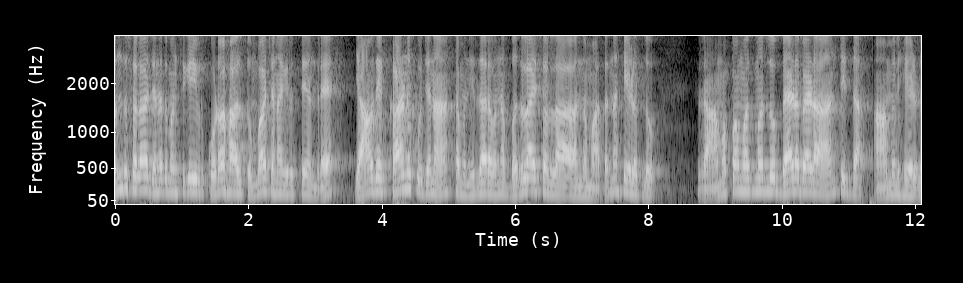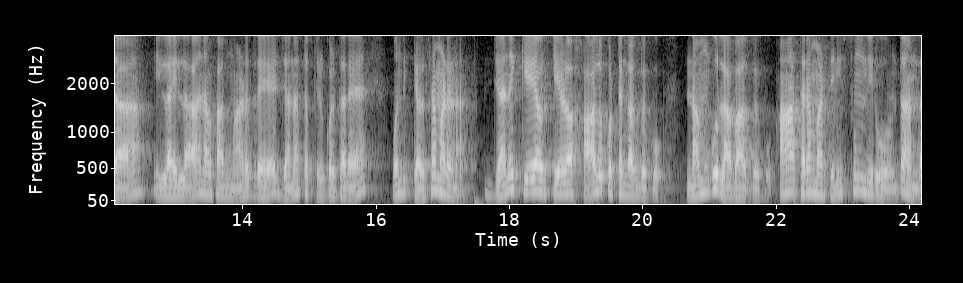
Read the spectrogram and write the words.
ಒಂದು ಸಲ ಜನದ ಮನಸ್ಸಿಗೆ ಇವ್ರು ಕೊಡೋ ಹಾಲು ತುಂಬ ಚೆನ್ನಾಗಿರುತ್ತೆ ಅಂದರೆ ಯಾವುದೇ ಕಾರಣಕ್ಕೂ ಜನ ತಮ್ಮ ನಿರ್ಧಾರವನ್ನು ಬದಲಾಯಿಸಲ್ಲ ಅನ್ನೋ ಮಾತನ್ನು ಹೇಳಿದ್ಲು. ರಾಮಪ್ಪ ಮೊದಲು ಬೇಡ ಬೇಡ ಅಂತಿದ್ದ. ಆಮೇಲೆ ಹೇಳ್ದ, ಇಲ್ಲ ಇಲ್ಲ, ನಾವು ಹಾಗೆ ಮಾಡಿದ್ರೆ ಜನ ತಪ್ಪು ತಿಳ್ಕೊಳ್ತಾರೆ, ಒಂದು ಕೆಲಸ ಮಾಡೋಣ. ಜನಕ್ಕೆ ಅವ್ರು ಕೇಳೋ ಹಾಲು ಕೊಟ್ಟಂಗೆ ಆಗಬೇಕು, ನಮಗೂ ಲಾಭ ಆಗಬೇಕು. ಆ ಥರ ಮಾಡ್ತೀನಿ ಸುಮ್ಮನಿರು ಅಂತ ಅಂದ.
